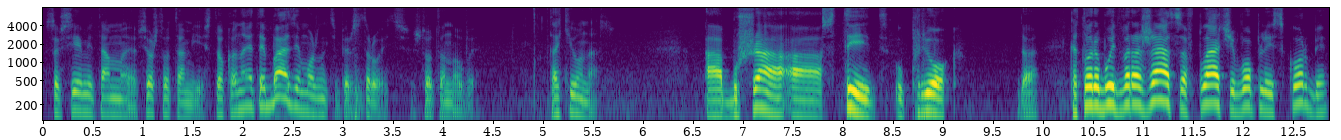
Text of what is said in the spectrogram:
со всеми там, э, все, что там есть. Только на этой базе можно теперь строить что-то новое. Так и у нас. А буша, а стыд, упрек, да, который будет выражаться в плаче, вопле и скорби,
